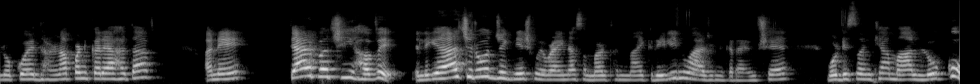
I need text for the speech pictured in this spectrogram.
લોકોએ ધરણા પણ કર્યા હતા અને ત્યાર પછી હવે, એટલે કે આજ રોજ જિગ્નેશ મેવડાઈના સમર્થનમાં એક રેલીનું આયોજન કરાયું છે. મોટી સંખ્યામાં લોકો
